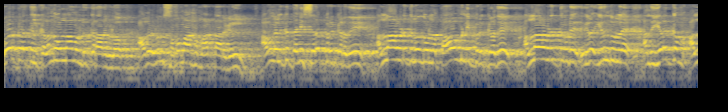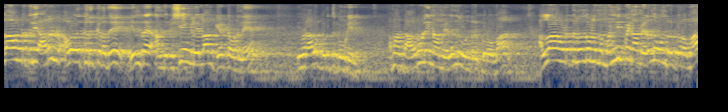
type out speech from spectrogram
போர் போர்க்களத்தில் கலந்து கொள்ளாமல் இருக்கிறார்களோ அவர்களும் சமமாக மாட்டார்கள். அவங்களுக்கு தனி சிறப்பு இருக்கிறது. அல்லாவிடத்திலிருந்து உள்ள பாவ மன்னிப்பு இருக்கிறது. அல்லாவிடத்தினுடைய இருந்துள்ள அந்த இரக்கம் அல்லாவிடத்திலே அருள் அவளுக்கு இருக்கிறது என்ற அந்த விஷயங்களை எல்லாம் கேட்ட உடனே இவரால் பொறுத்துக்க முடியல. அப்போ அந்த அருளை நாம் இழந்து கொண்டிருக்கிறோமா? அல்லாஹிடத்திலிருந்து உள்ள அந்த மன்னிப்பை நாம் இழந்து கொண்டிருக்கிறோமா?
